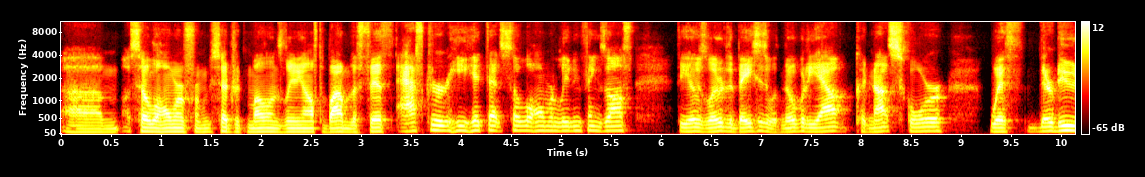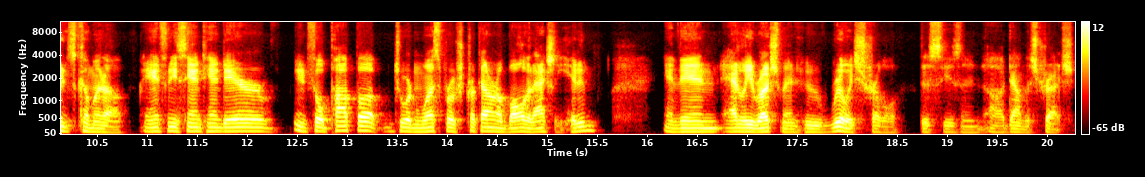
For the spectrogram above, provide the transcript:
Um, a solo homer from Cedric Mullins leading off the bottom of the fifth. After he hit that solo homer leading things off, the O's loaded the bases with nobody out, could not score with their dudes coming up. Anthony Santander, infield pop up. Jordan Westburg struck out on a ball that actually hit him. And then Adley Rutschman, who really struggled this season uh, down the stretch,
